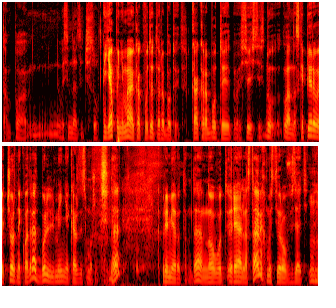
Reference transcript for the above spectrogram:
там по 18 часов. Я понимаю, как вот это работает, как работает сесть. Ну, ладно, скопировать черный квадрат более-менее каждый сможет, да? К примеру, там, да, но вот реально старых мастеров взять угу.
